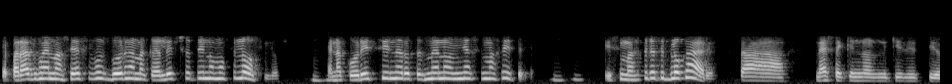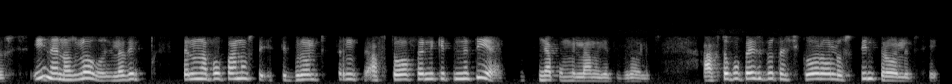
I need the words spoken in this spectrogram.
Για παράδειγμα, ένας έφηβος μπορεί να ανακαλύψει ότι είναι ομοφυλόφιλος. Mm-hmm. Ένα κορίτσι είναι ερωτευμένο με μια συμμαθήτρια. Mm-hmm. Η συμμαθήτρια την μπλοκάρει στα μέσα κοινωνικής δικτύωσης. Είναι ένας λόγος. Δηλαδή, Θέλω να πω πάνω στην πρόληψη, αυτό φέρνει και την αιτία, μια που μιλάμε για την πρόληψη. Αυτό που παίζει πρωταρχικό ρόλο στην πρόληψη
